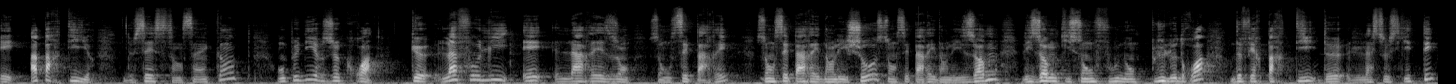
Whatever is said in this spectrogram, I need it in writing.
Et à partir de 1650, on peut dire, je crois, que la folie et la raison sont séparées, sont séparées dans les choses, sont séparées dans les hommes. Les hommes qui sont fous n'ont plus le droit de faire partie de la société.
